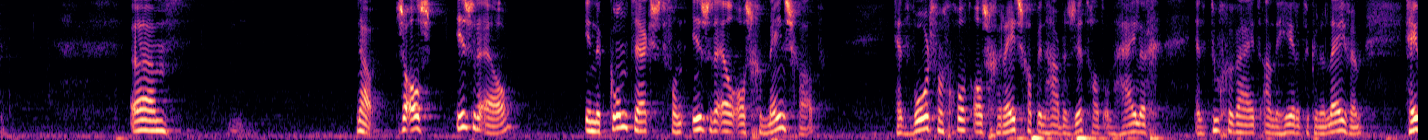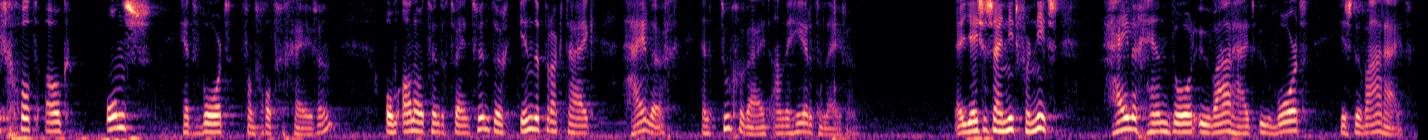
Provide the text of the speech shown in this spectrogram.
Um, nou, zoals Israël in de context van Israël als gemeenschap het woord van God als gereedschap in haar bezit had om heilig en toegewijd aan de Heer te kunnen leven, heeft God ook ons het woord van God gegeven om anno 2022 in de praktijk heilig en toegewijd aan de Heer te leven. Jezus zei niet voor niets, heilig hen door uw waarheid, uw woord is de waarheid.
